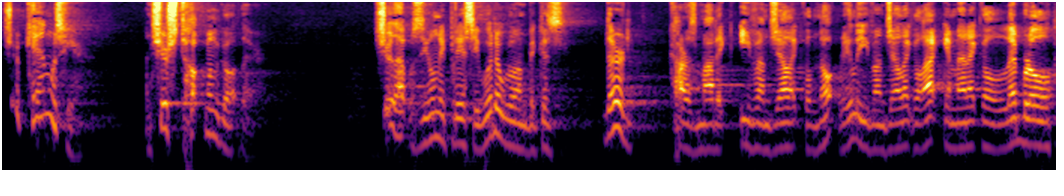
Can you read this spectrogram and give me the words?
Sure, Ken was here. And sure, Stockman got there. Sure, that was the only place he would have gone because they're charismatic, evangelical, not really evangelical, ecumenical, liberal.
